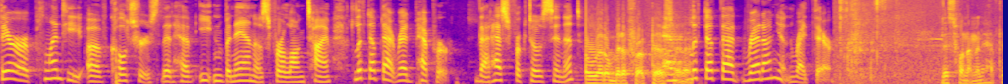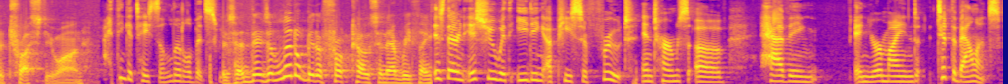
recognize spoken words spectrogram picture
There are plenty of cultures that have eaten bananas for a long time. Lift up that red pepper. That has fructose in it. A little bit of fructose in it. lift up that red onion right there. This one I'm going to have to trust you on. I think it tastes a little bit sweet. There's a, there's a little bit of fructose in everything. Is there an issue with eating a piece of fruit in terms of having, in your mind, tip the balance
